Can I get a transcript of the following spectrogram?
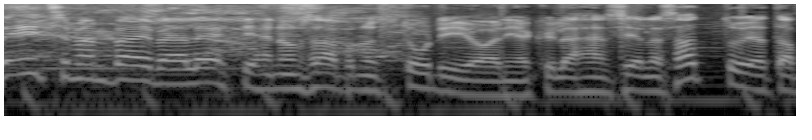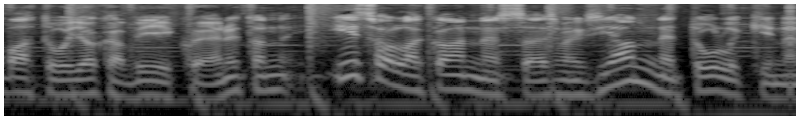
Seitsemän päivää lehtihän on saapunut studioon ja kyllähän siellä sattuu ja tapahtuu joka viikko. Ja nyt on isolla kannessa esimerkiksi Janne Tulkin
